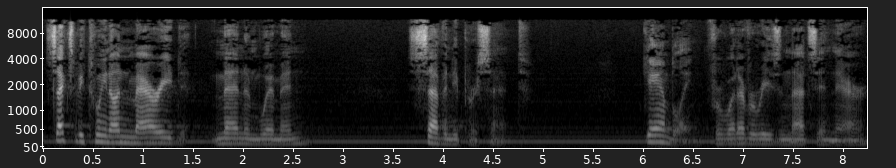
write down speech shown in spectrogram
Sex between unmarried men and women 70%. Gambling, for whatever reason that's in there.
